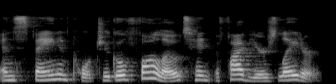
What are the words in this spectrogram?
and Spain and Portugal follow ten, five years later.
